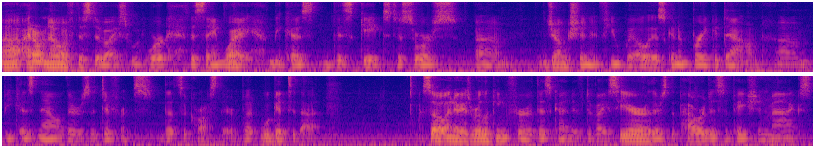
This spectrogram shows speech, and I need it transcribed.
uh, I don't know if this device would work the same way because this gate to source um, junction, if you will, is going to break it down um, because now there's a difference that's across there. But we'll get to that. So, anyways, we're looking for this kind of device here. There's the power dissipation max,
